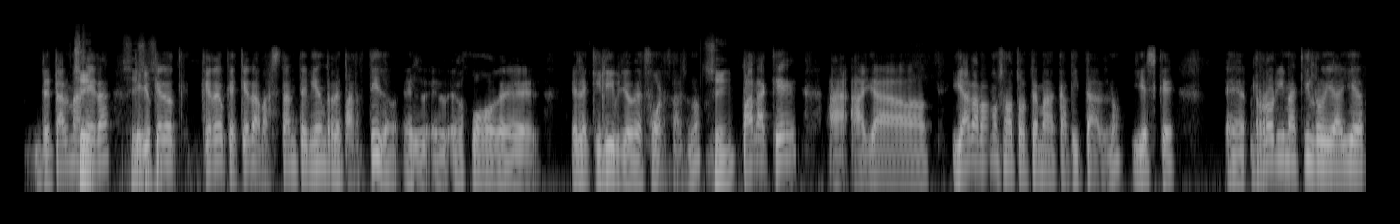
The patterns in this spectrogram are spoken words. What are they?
de, tal manera que yo Creo, creo que queda bastante bien repartido el juego de, el equilibrio de fuerzas, ¿no? Sí. Para que haya... Y ahora vamos a otro tema capital, ¿no? Y es que eh, Rory McIlroy ayer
